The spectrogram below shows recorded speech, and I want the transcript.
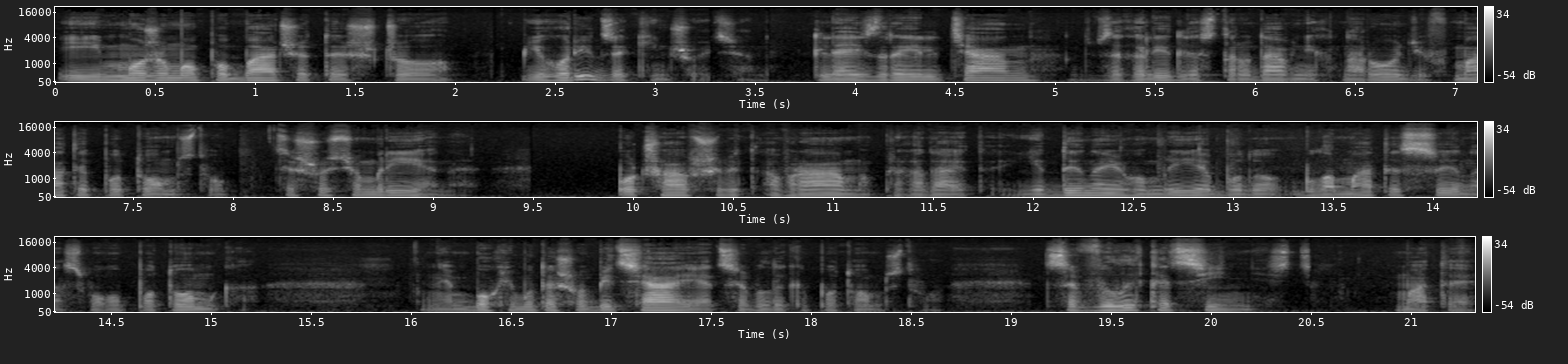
І можемо побачити, що його рід закінчується. Для ізраїльтян, взагалі для стародавніх народів, мати потомство це щось омріяне. Почавши від Авраама, пригадайте, єдина його мрія була, мати сина, свого потомка. Бог йому теж обіцяє це велике потомство. Це велика цінність. Мати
